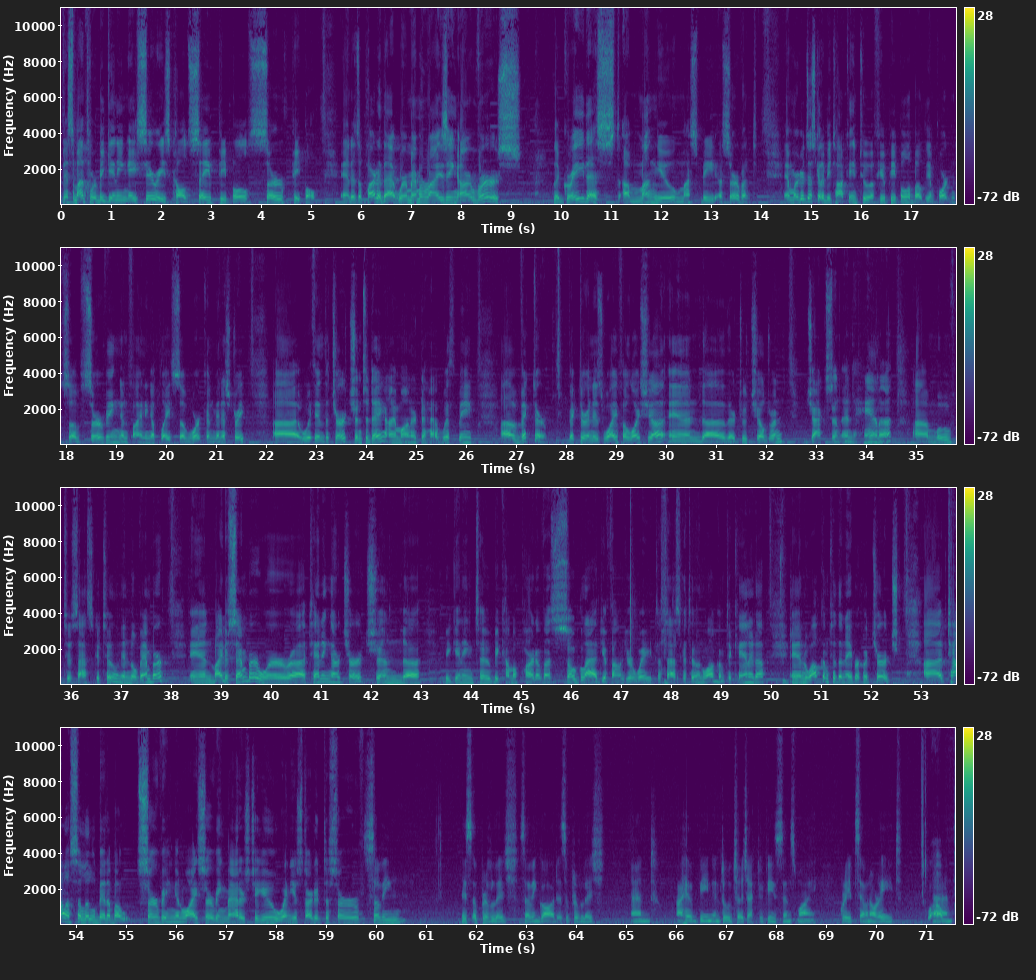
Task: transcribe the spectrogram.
This month, we're beginning a series called Save People, Serve People. And as a part of that, we're memorizing our verse The greatest among you must be a servant. And we're just going to be talking to a few people about the importance of serving and finding a place of work and ministry uh, within the church. And today I'm honored to have with me uh, Victor. Victor and his wife, Aloysia, and uh, their two children, Jackson and Hannah, uh, moved to Saskatoon in November. And by December, we're uh, attending our church and uh, beginning to become a part of us. So glad you found your way to Saskatoon. Welcome to Canada and welcome to the neighborhood church. Uh, tell us a little bit about serving and why serving matters to you, when you started to serve. Serving is a privilege, serving God is a privilege, and I have been into church activities since my grade seven or eight. Wow. And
